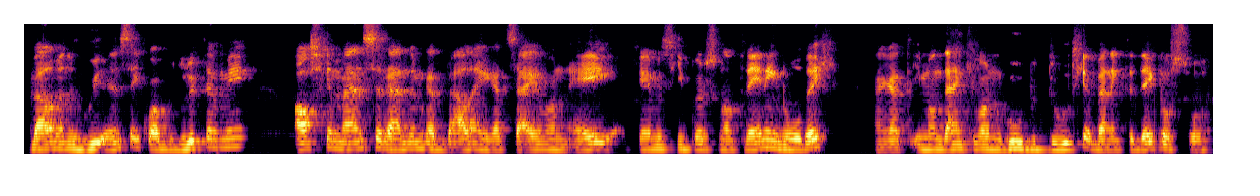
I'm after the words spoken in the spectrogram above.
wel met een goede insteek. Wat bedoel ik daarmee? Als je mensen random gaat bellen en gaat zeggen van hey, heb jij misschien personal training nodig? Dan gaat iemand denken van, hoe bedoelt je? Ben ik te dik of zo?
